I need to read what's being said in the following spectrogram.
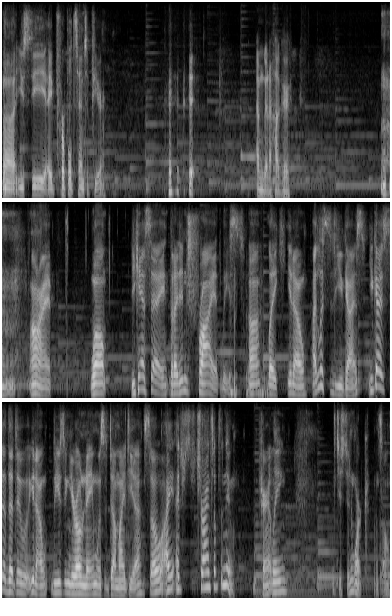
Uh, you see a purple tent appear. I'm gonna hug her. Mm, all right. Well, You can't say that I didn't try at least. Uh, like, you know, I listened to you guys. You guys said that, it, you know, using your own name was a dumb idea. So I, I just trying something new. Apparently, it just didn't work. That's all.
